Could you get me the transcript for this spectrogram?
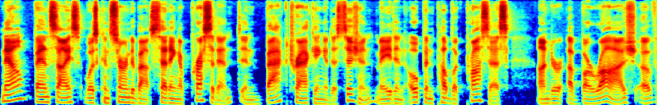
Now, Van Cise was concerned about setting a precedent in backtracking a decision made in open public process under a barrage of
